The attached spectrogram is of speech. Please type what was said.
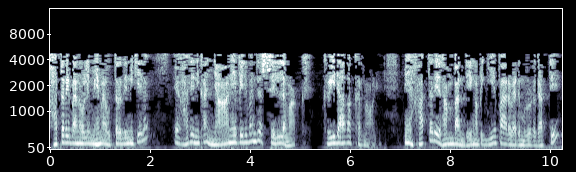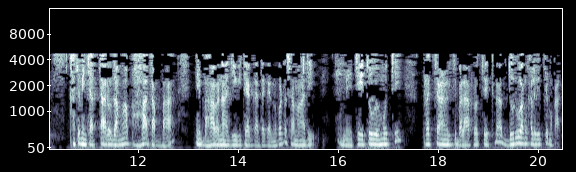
හතරේ බණ වලින් මෙහෙමයි උත්තර දෙන්නේ කියලා ඒ හරිය නිකන් ඥානය පිළිබඳ සෙල්ලමක් ක්‍රීඩාවක් කරනවා වගේ. මේ හතරේ සම්බන්ධයෙන් අපි ගිය පාර වැඩමුළුවට ගත්තේ කතමින් චත්තාරෝ ධම්මා පහතබ්බා. මේ භාවනා ජීවිතයක් ගත කරනකොට සමාධි මේ චේතෝ විමුක්ති ප්‍රඥාවිති බලාපොරොත්තු වෙන දුරුවන් කළ යුත්තේ මොකක්ද?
